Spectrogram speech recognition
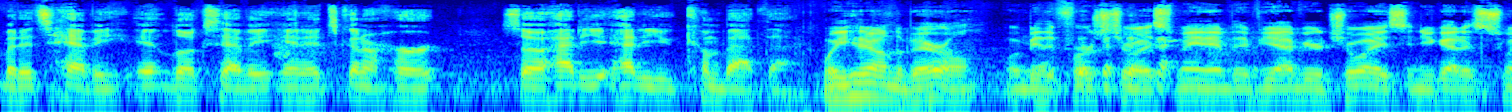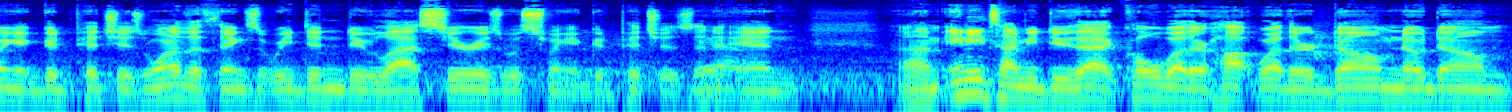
but it's heavy. It looks heavy, and it's going to hurt. So how do you how do you combat that? Well, you hit it on the barrel would be the first choice. I mean, if, if, you have your choice and you got to swing at good pitches, one of the things that we didn't do last series was swing at good pitches, and, yeah. and um, anytime you do that, cold weather, hot weather, dome, no dome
